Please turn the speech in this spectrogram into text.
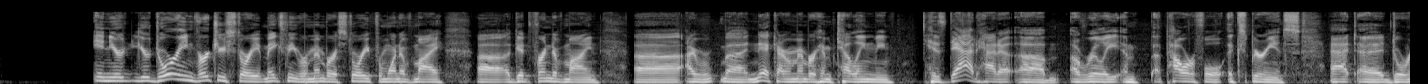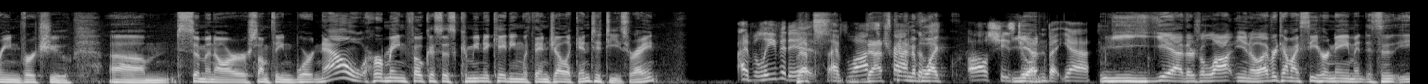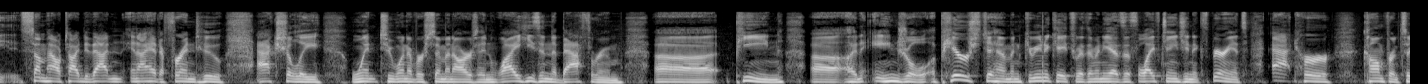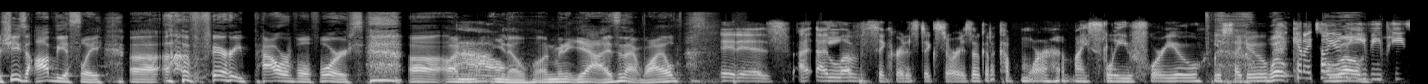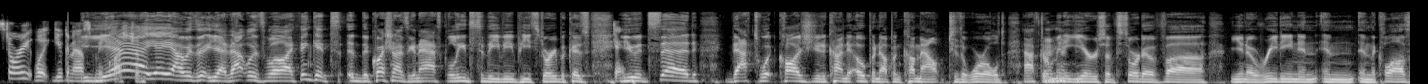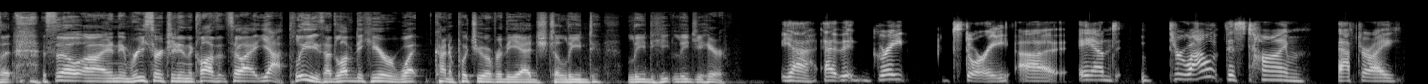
in your your Doreen Virtue story, it makes me remember a story from one of my uh, a good friend of mine, uh, I uh, Nick. I remember him telling me his dad had a um, a really um, a powerful experience at a Doreen Virtue um, seminar or something. Where now her main focus is communicating with angelic entities, right? I believe it is. That's- I've lost that's track kind of of like- all she's Yeah. doing, but yeah. Yeah, there's a lot, you know, every time I see her name, it is uh, somehow tied to that. And, and I had a friend who actually went to one of her seminars, and why he's in the bathroom uh, peeing, uh, an angel appears to him and communicates with him, and he has this life changing experience at her conference. So she's obviously uh, a very powerful force uh, on, Wow. you know, on many. Yeah, isn't that wild? It is. I, I love synchronistic stories. I've got a couple more up my sleeve for you. Yes, I do. Well- Can I tell you well- the EVP story? What you're going to ask me yeah, question? yeah, yeah. I was, yeah, that was. Well, I think it's the question I was going to ask leads to the EVP story because Okay. you had said that's what caused you to kind of open up and come out to the world after many Mm-hmm. years of sort of uh, you know reading in in, in the closet. So uh, and in researching in the closet. So I, yeah, please, I'd love to hear what kind of put you over the edge to lead lead lead you here. Yeah, uh, great story. Uh, and throughout this time after I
